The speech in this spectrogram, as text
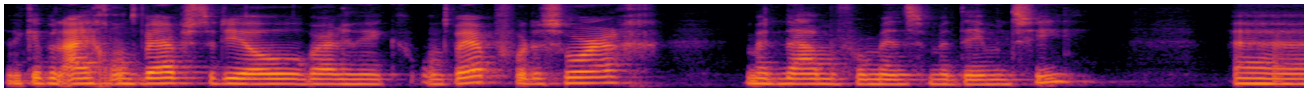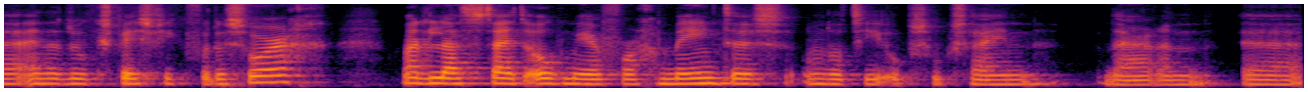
Ik heb een eigen ontwerpstudio waarin ik ontwerp voor de zorg, met name voor mensen met dementie. Eh, en dat doe ik specifiek voor de zorg, maar de laatste tijd ook meer voor gemeentes, omdat die op zoek zijn naar een eh,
